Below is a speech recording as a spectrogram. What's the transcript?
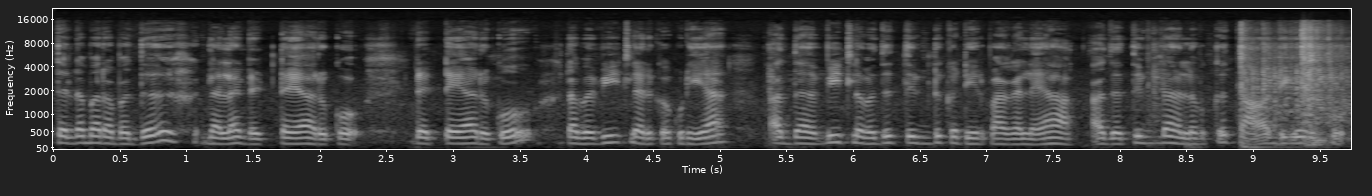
தென்னை மரம் வந்து நல்லா நெட்டையாக இருக்கும். நெட்டையாக இருக்கும். நம்ம வீட்டில் இருக்கக்கூடிய அந்த வீட்டில் வந்து திண்டு கட்டியிருப்பாங்க இல்லையா? அந்த திண்ட அளவுக்கு தாண்டியும் இருக்கும்.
